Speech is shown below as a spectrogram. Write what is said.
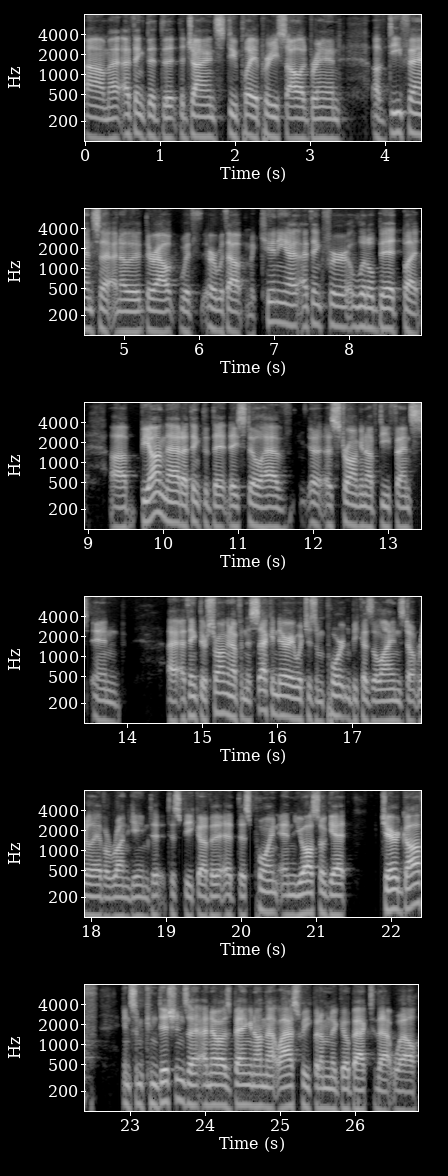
Um, I, I, think that the the Giants do play a pretty solid brand of defense. I know that they're out with or without McKinney. I, I think for a little bit, but uh, beyond that, I think that they, they still have a, a strong enough defense and I, I, think they're strong enough in the secondary, which is important because the Lions don't really have a run game to, to speak of at, this point. And you also get Jared Goff in some conditions. I, I know I was banging on that last week, but I'm going to go back to that well.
